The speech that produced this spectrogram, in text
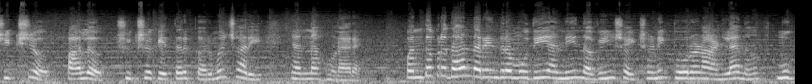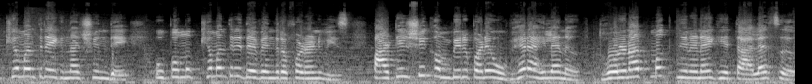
शिक्षक पालक शिक्षकेतर कर्मचारी यांना होणार आहे. पंतप्रधान नरेंद्र मोदी यांनी नवीन शैक्षणिक धोरण आणल्यानं मुख्यमंत्री एकनाथ शिंदे उपमुख्यमंत्री देवेंद्र फडणवीस पाठीशी खंबीरपणे उभे राहिल्यानं धोरणात्मक निर्णय घेता आल्याचं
